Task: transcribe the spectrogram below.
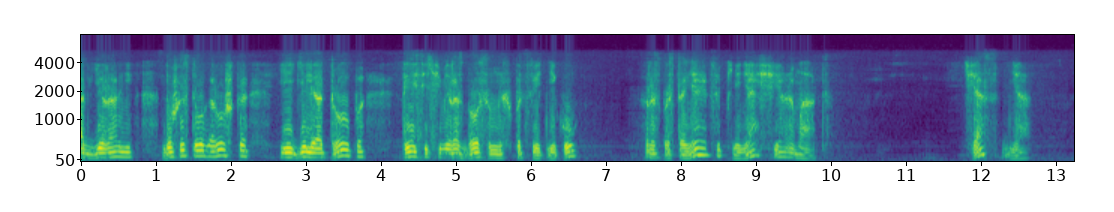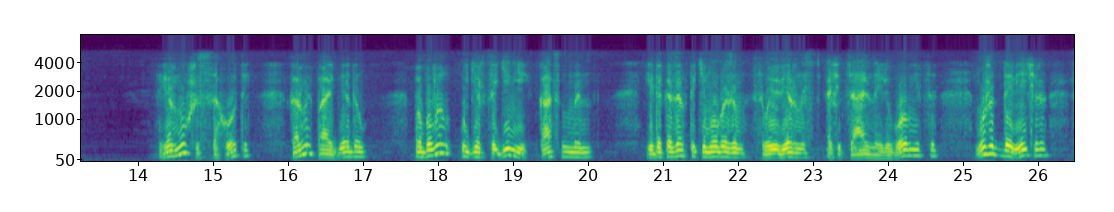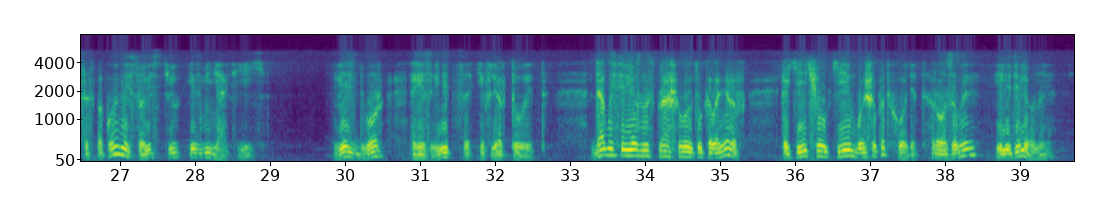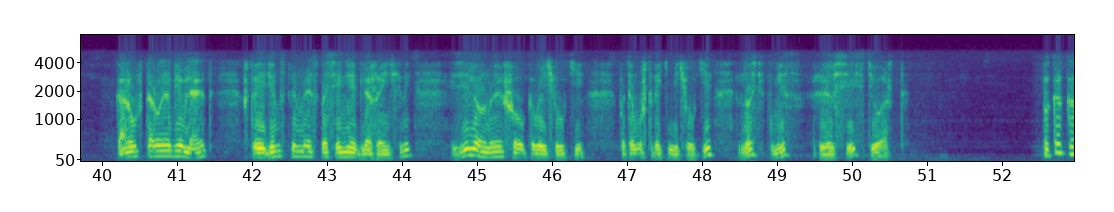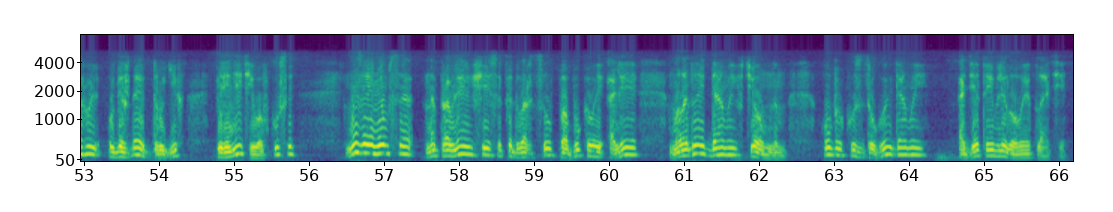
от герани, душистого горошка и гелиотропа, тысячами разбросанных по цветнику, распространяется пьянящий аромат. Час дня. Вернувшись с охоты, король пообедал, побывал у герцогини Каслмен и, доказав таким образом свою верность официальной любовнице, может до вечера со спокойной совестью изменять ей. Весь двор резвится и флиртует. Дамы серьезно спрашивают у кавалеров, какие чулки им больше подходят, розовые или зеленые. Карл II объявляет, что единственное спасение для женщины — зеленые шелковые чулки, потому что такие чулки носит мисс Люси Стюарт. Пока король убеждает других перенять его вкусы, мы займемся направляющейся ко дворцу по Буковой аллее молодой дамой в темном, об руку с другой дамой, одетой в лиловое платье.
